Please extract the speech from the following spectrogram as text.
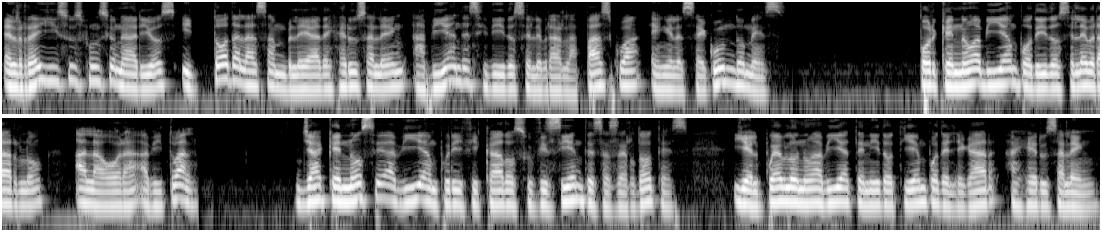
El rey y sus funcionarios y toda la asamblea de Jerusalén habían decidido celebrar la Pascua en el segundo mes, porque no habían podido celebrarlo a la hora habitual, ya que no se habían purificado suficientes sacerdotes y el pueblo no había tenido tiempo de llegar a Jerusalén.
